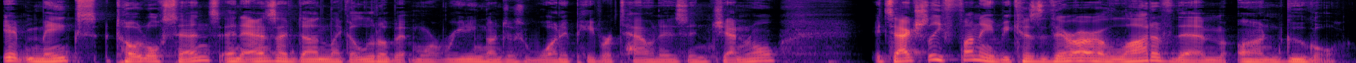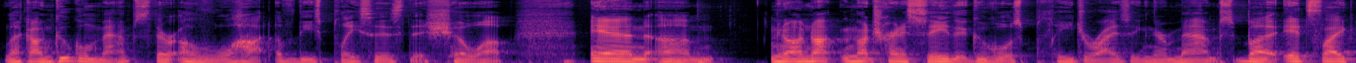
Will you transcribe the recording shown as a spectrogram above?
it makes total sense. And as I've done like a little bit more reading on just what a paper town is in general, it's actually funny because there are a lot of them on Google. Like on Google Maps, there are a lot of these places that show up, and um, you know, I'm not I'm not trying to say that Google is plagiarizing their maps, but it's like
